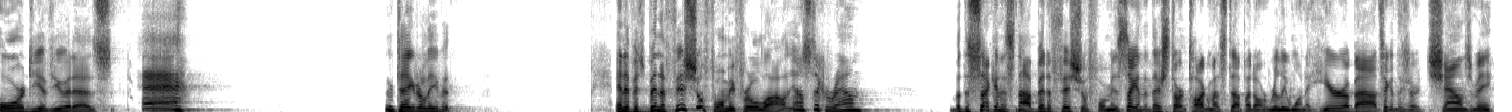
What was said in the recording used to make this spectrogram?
Or do you view it as, eh, take it or leave it? And if it's beneficial for me for a while, you know, I'll stick around. But the second it's not beneficial for me, the second that they start talking about stuff I don't really want to hear about, the second they start challenging me,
